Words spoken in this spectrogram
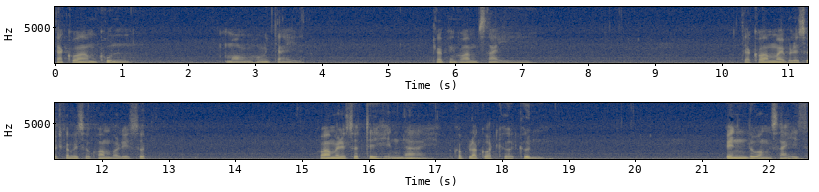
จากความคุณหมองของใจ ก็เป็นความใส จากความไม่บริสุทธิ์ก็ไปสู่ความบริสุทธิ์ ความบริสุทธิ์ที่เห็นได้ก็ปรากฏเกิดขึ้น เป็นดวงใสใส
